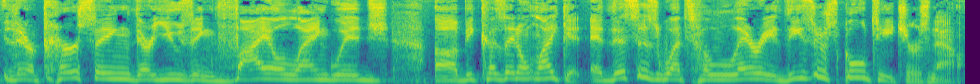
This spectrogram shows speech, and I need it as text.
They're cursing. They're using vile language uh, because they don't like it. And this is what's hilarious. These are school teachers now.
